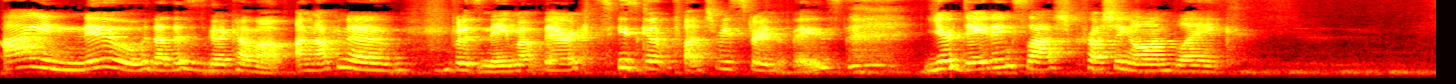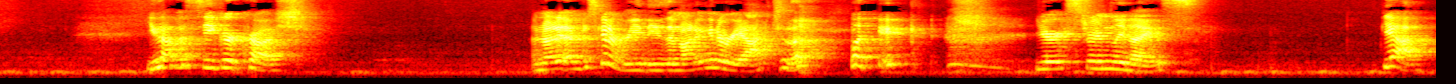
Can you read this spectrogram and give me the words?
I knew that this is gonna come up. I'm not gonna put his name up there because he's gonna punch me straight in the face. You're dating slash crushing on blank. You have a secret crush. I'm not, I'm just gonna read these. I'm not even gonna react to them. like, you're extremely nice. Yeah,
